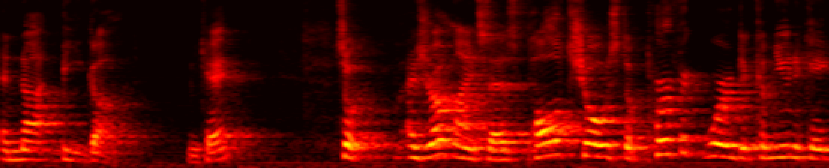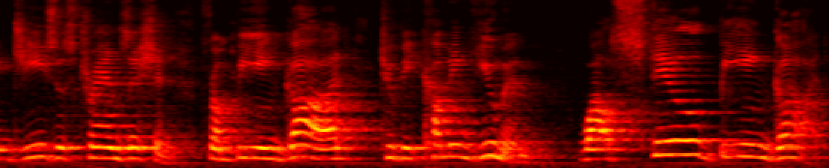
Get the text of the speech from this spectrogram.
and not be God. Okay? So, as your outline says, Paul chose the perfect word to communicate Jesus' transition from being God to becoming human while still being God,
